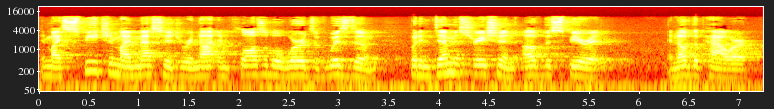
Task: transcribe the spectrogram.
And my speech and my message were not in plausible words of wisdom, but in demonstration of the Spirit and of the power,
